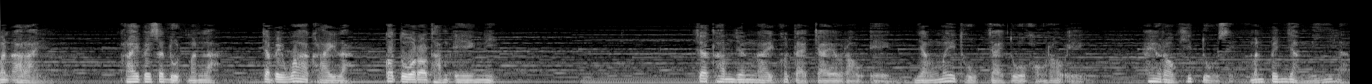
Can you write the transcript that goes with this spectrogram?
มันอะไร ใครไปสะดุดมันละ่ะ จะไปว่าใครละ่ะ ก็ตัวเราทำเองนี่ จะทำยังไงก็แต่ใจเราเอง ยังไม่ถูกใจตัวของเราเอง ให้เราคิดดูสิ มันเป็นอย่างนี้ล่ะ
